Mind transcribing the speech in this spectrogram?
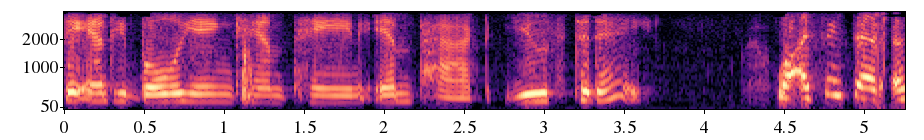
the anti-bullying campaign impact youth today? Well, I think that uh,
